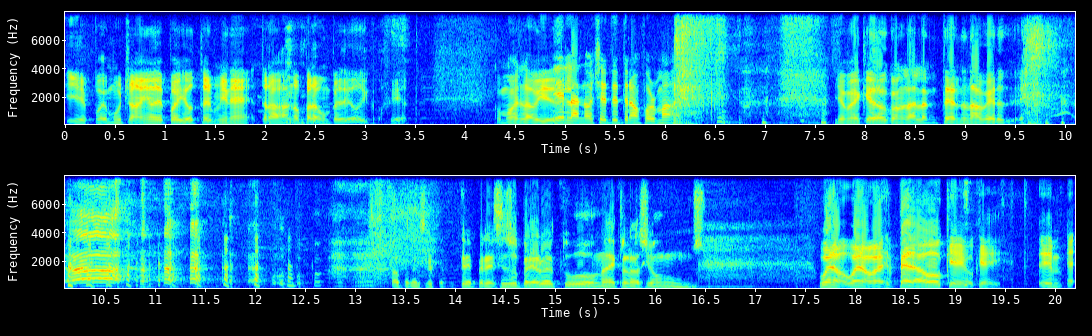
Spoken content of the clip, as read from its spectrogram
Y después, muchos años después, yo terminé trabajando para un periódico, fíjate. ¿Cómo es la Y vida? en la noche te transformabas. Yo me quedo con la lanterna verde. Ah, pero, ese, pero ese- pero ese superhéroe tuvo una declaración. bueno, bueno, espera, ok, ok. Em, eh,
